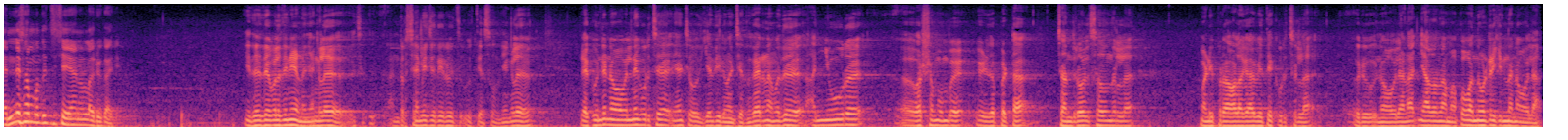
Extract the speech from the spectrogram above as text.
എന്നെ സംബന്ധിച്ച് ചെയ്യാനുള്ള ഒരു കാര്യം. ഇത് ഇതേപോലെ തന്നെയാണ്. ഞങ്ങൾ അണ്ടർസ്റ്റാൻഡിൽ ചെറിയൊരു വ്യത്യാസം ഞങ്ങൾ രഘുവിന്റെ നോവലിനെ കുറിച്ച് ഞാൻ ചോദിക്കാൻ തീരുമാനിച്ചിരുന്നു. കാരണം അത് അഞ്ഞൂറ് വർഷം മുമ്പ് എഴുതപ്പെട്ട ചന്ദ്രോത്സവം എന്നുള്ള മണിപ്രാവളകാവ്യത്തെക്കുറിച്ചുള്ള ഒരു നോവലാണ് അജ്ഞാതനാമം. അപ്പോൾ വന്നുകൊണ്ടിരിക്കുന്ന നോവലാണ്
